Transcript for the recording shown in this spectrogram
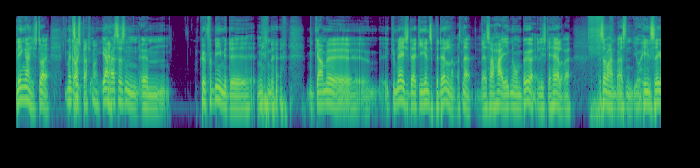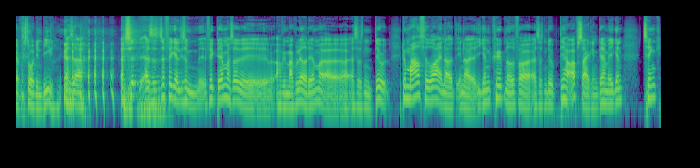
længere historie. Men Godt så, spørgsmål. Jamen ja. altså sådan, øhm, kørt forbi mit, øh, min, øh, mit gamle øh, gymnasie, der gik ind til pedellen, og var sådan her, hvad så, har I ikke nogen bøger, jeg lige skal have, eller hvad? Og så var han bare sådan, jo helt sikkert, hvor stor din bil? altså, altså, altså, så fik jeg ligesom, fik dem, og så øh, har vi makuleret dem, og, og altså sådan, det er jo, det er jo meget federe, end at, end at igen købe noget for, altså sådan, det, er jo, det her upcycling, det her med igen, tænk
